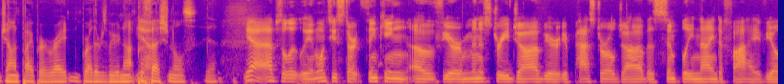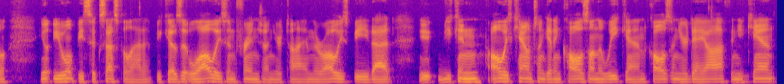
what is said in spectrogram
John Piper, right? Brothers, we are not Yeah. professionals. Yeah. Yeah, absolutely. And once you start thinking of your ministry job, your your pastoral job as simply nine to five, you'll you'll you won't be successful at it because it will always infringe on your time. There will always be that you you can always count on getting calls on the weekend, calls on your day off, and you can't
